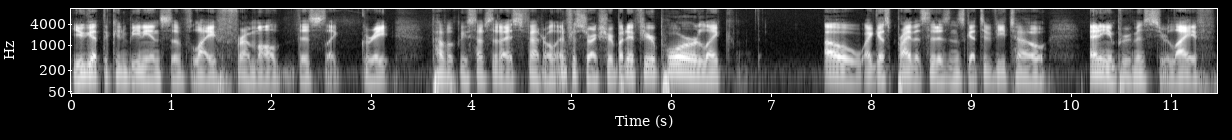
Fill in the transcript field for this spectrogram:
you get the convenience of life from all this like great publicly subsidized federal infrastructure. But if you're poor, like oh, I guess private citizens get to veto any improvements to your life.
